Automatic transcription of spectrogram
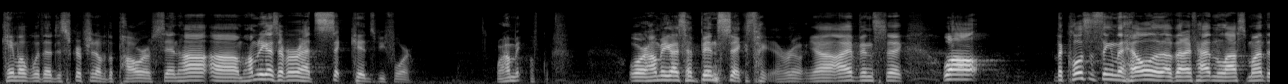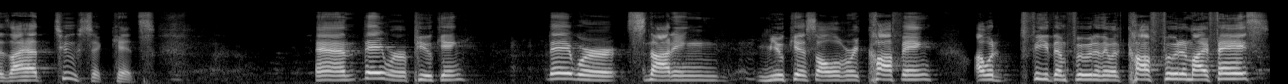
came up with a description of the power of sin. Huh? Um, how many of you guys have ever had sick kids before? Or how many, or how many of you guys have been sick? It's like, everyone, yeah, I've been sick. Well, the closest thing to hell that I've had in the last month is I had two sick kids. And they were puking, they were snotting mucus all over me, coughing. I would feed them food and they would cough food in my face.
